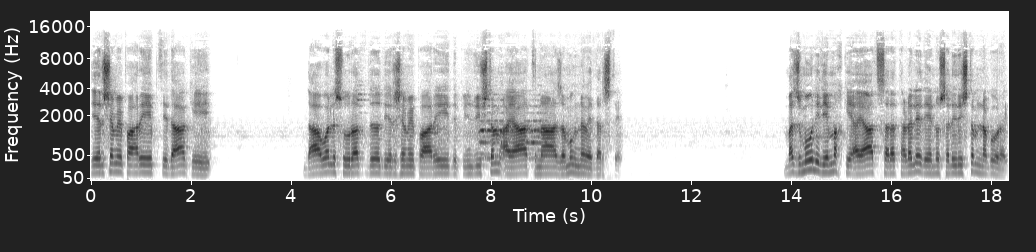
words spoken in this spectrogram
دیرشم پاره ابتدا کې داول صورت د دیرشم پاره د 25م آیات نا زموږ نوې درس ته مضمون دې مخ کې آیات سره تړلې دې نو سلیرشتم نګورای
